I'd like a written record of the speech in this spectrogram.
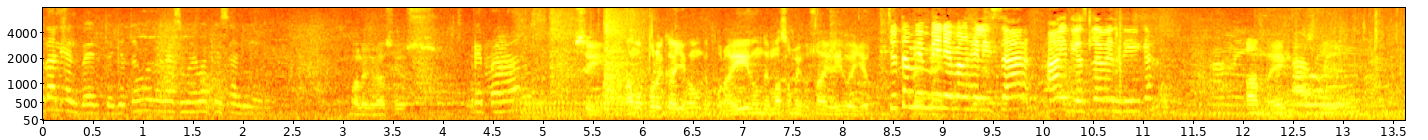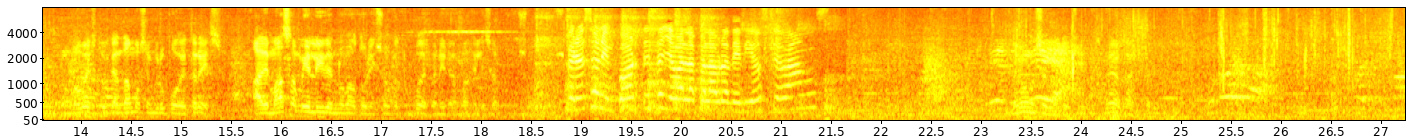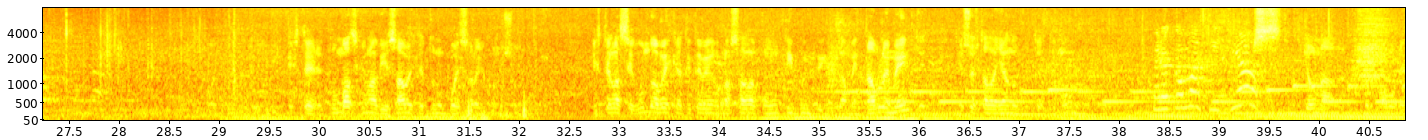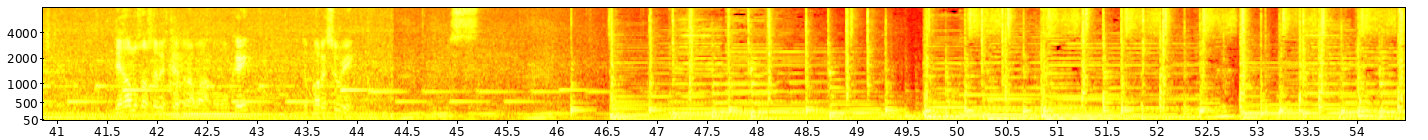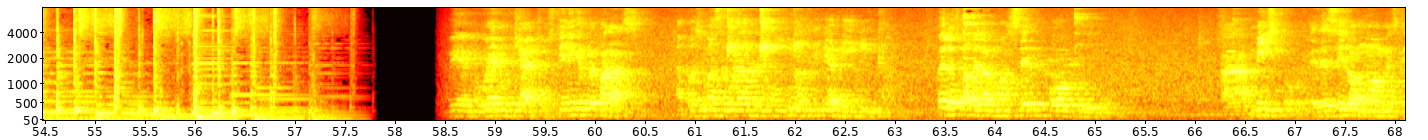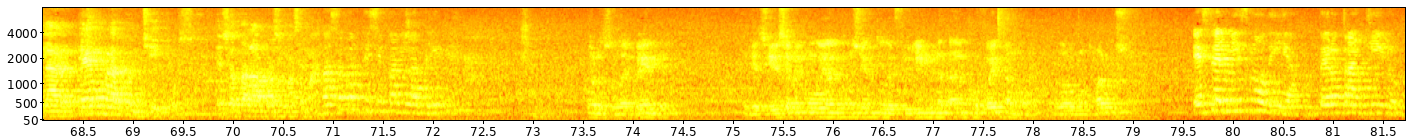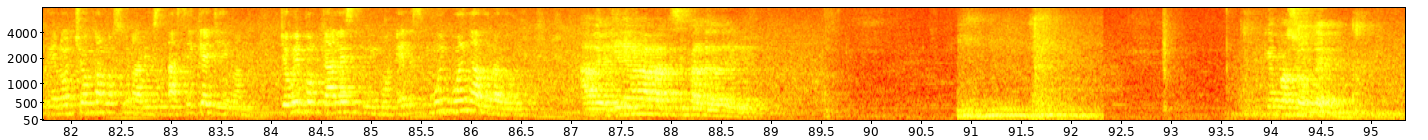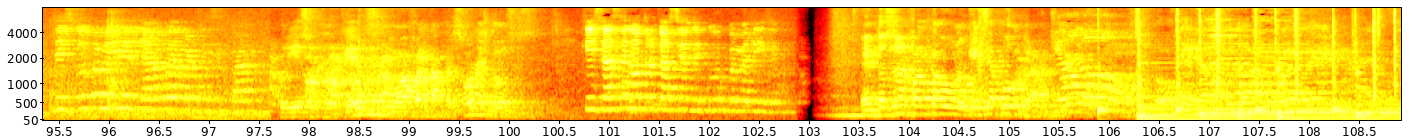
dale y Alberto, yo tengo de las nuevas que salieron. Vale, gracias. ¿Preparados? Sí, vamos por el callejón, que por ahí es donde más amigos hay, digo yo. Yo también vine a evangelizar. Ay, Dios le bendiga. Amén. Amén. Sí. ¿No ves tú que andamos en grupo de tres? Además, a mí el líder no me autorizó que tú puedes venir a evangelizar con nosotros. Pero eso no importa, eso lleva la palabra de Dios que vamos. Dame un segundo, chicos. Ven acá. Esther, tú más que nadie sabes que tú no puedes salir con nosotros. Esta es la segunda vez que a ti te ven abrazada con un tipo impío. Lamentablemente, eso está dañando tu testimonio. Pero ¿cómo así yo? Yo nada, por favor, Esther. Déjanos hacer este trabajo, ¿ok? ¿Te parece? Bien, Bueno, eso depende. Porque si ese mismo día del concierto de Filipe Natán Profeta, no, no lo usar. Es el mismo día, pero tranquilo, que no chocan los horarios, así que llévame. Yo voy por Carles Primo, él es muy buen adorador. A ver, ¿quiénes van a participar de la trivia? ¿Qué pasó usted? Discúlpeme, ya no voy a participar. ¿Pero y eso por qué? No va a faltar personas entonces. Quizás en otra ocasión, discúlpeme, líder. Entonces me falta uno, ¿quién se apunta? Yo. Ok, vamos a apuntar.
